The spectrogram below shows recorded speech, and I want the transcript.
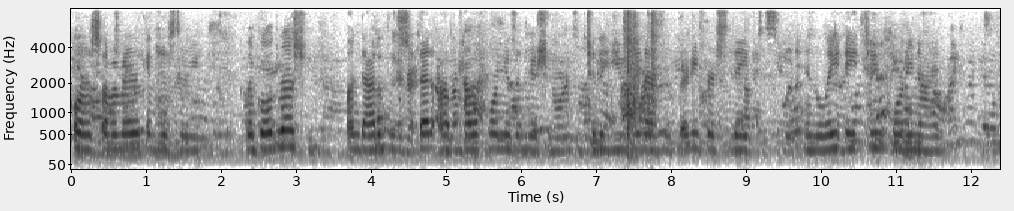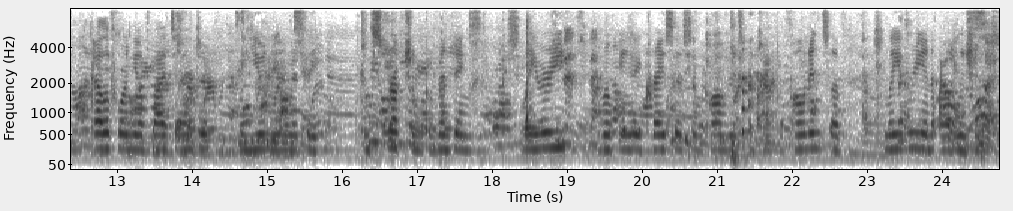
course of American history. The gold rush undoubtedly sped up California's admission to the Union as the 31st state in late 1849. California applied to enter the Union with a construction preventing slavery, provoking a crisis in Congress between proponents of slavery and abolitionists.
